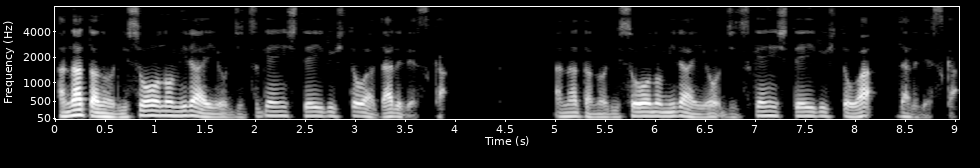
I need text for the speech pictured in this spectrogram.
あなたの理想の未来を実現している人は誰ですか？あなたの理想の未来を実現している人は誰ですか？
